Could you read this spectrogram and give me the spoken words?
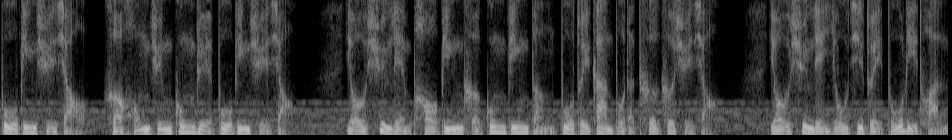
步兵学校和红军攻略步兵学校，有训练炮兵和工兵等部队干部的特科学校，有训练游击队独立团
